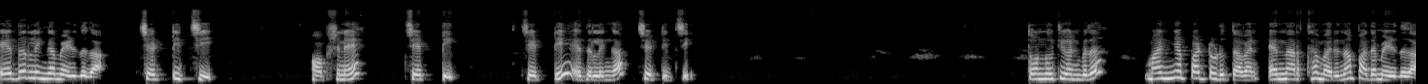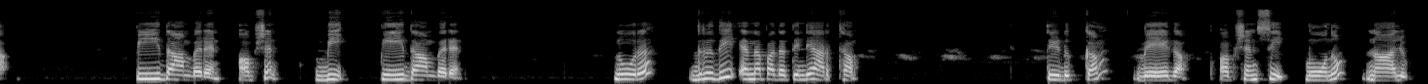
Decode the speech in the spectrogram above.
എതിർലിംഗം എഴുതുക. ചെട്ടിച്ചി. ഓപ്ഷൻ എ ചെട്ടി. ചെട്ടി എതിർലിംഗം ചെട്ടിച്ചി. തൊണ്ണൂറ്റി ഒൻപത് മഞ്ഞപ്പട്ടുടുത്തവൻ എന്നർത്ഥം വരുന്ന പദം എഴുതുക. പീതാംബരൻ. ഓപ്ഷൻ ബി പീതാംബരൻ. നൂറ്. ധൃതി എന്ന പദത്തിന്റെ അർത്ഥം. തിടുക്കം വേഗം. ഓപ്ഷൻ സി മൂന്നും നാലും.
